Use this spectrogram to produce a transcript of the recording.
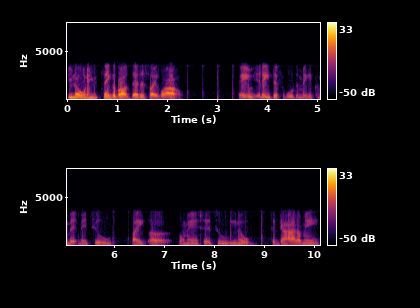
you know, when you think about that, it's like, wow, it ain't, difficult to make a commitment to, like, uh, a man said to, you know, to God. I mean,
